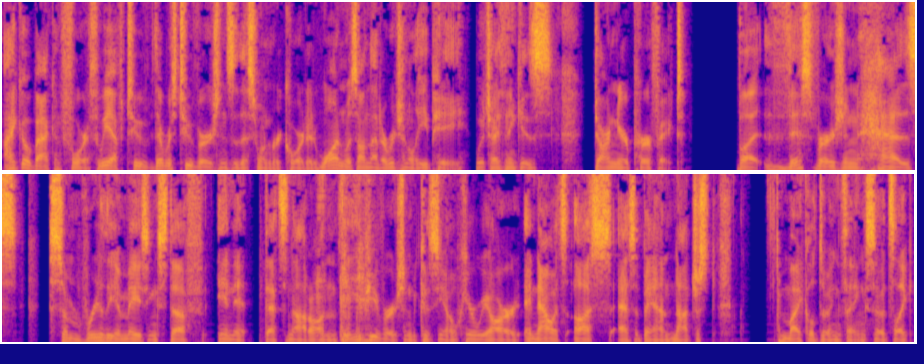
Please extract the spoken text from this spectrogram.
I go back and forth. We have two. There was two versions of this one recorded. One was on that original EP, which I think is darn near perfect. But this version has some really amazing stuff in it that's not on the EP version because you know here we are, and now it's us as a band, not just Michael doing things. So it's like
